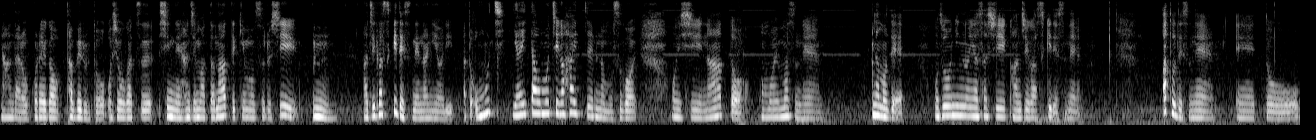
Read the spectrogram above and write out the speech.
なんだろうこれが食べるとお正月新年始まったなって気もするしうん。味が好きですね何より。あとお餅焼いたお餅が入ってるのもすごい美味しいなと思いますね。なのでお雑煮の優しい感じが好きですね。あとですねえっ、と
